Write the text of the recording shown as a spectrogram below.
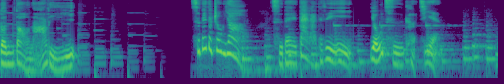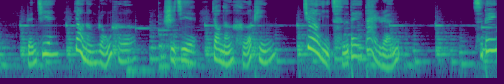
跟到哪里。慈悲的重要，慈悲带来的利益，由此可见。人间要能融合。”世界要能和平，就要以慈悲待人。慈悲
